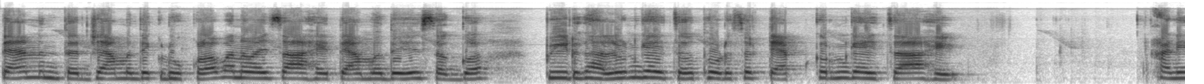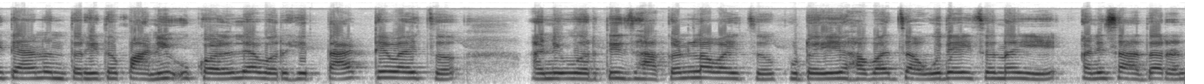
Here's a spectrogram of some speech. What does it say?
त्यानंतर ज्यामध्ये ढोकळा बनवायचा आहे त्यामध्ये हे सगळं पीठ घालून घ्यायचं थोडंसं टॅप करून घ्यायचं आहे. आणि त्यानंतर इथं पाणी उकळल्यावर हे ताट ठेवायचं आणि वरती झाकण लावायचं. कुठेही हवा जाऊ द्यायचं नाही आहे आणि साधारण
